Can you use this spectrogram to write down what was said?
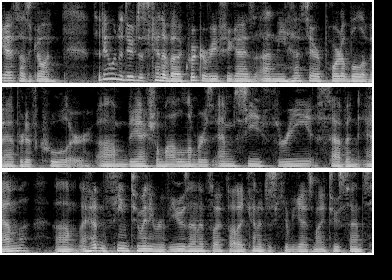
guys, how's it going? Today I want to do just kind of a quick review for you guys on the Hessaire Portable Evaporative Cooler. Um, the actual model number is MC37M. Um, I hadn't seen too many reviews on it, so I thought I'd kind of just give you guys my two cents,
